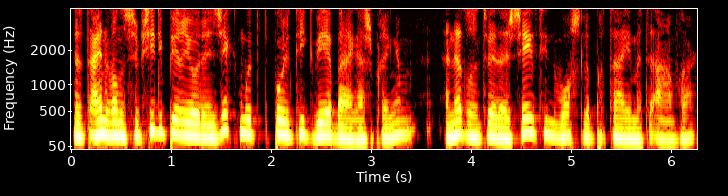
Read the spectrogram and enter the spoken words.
Met het einde van de subsidieperiode in zicht moet de politiek weer bij gaan springen. En net als in 2017 worstelen partijen met de aanvraag.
